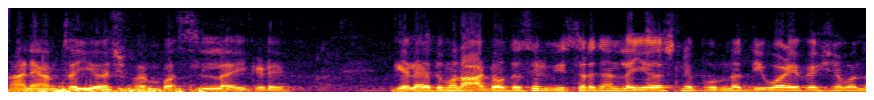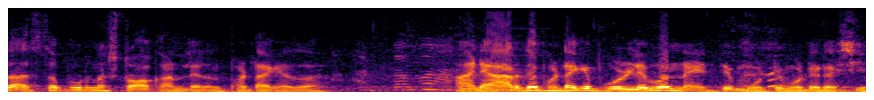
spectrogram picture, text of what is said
आणि आमचा यश पण बसलेला आहे इकडे. गेल्या तुम्हाला आठवत असेल विसर्जनला यशने पूर्ण दिवाळीपेक्षा पण जास्त पूर्ण स्टॉक आणलेला फटाक्याचा. आणि अर्धे फटाके फोडले पण नाही ते मोठे मोठे रशी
